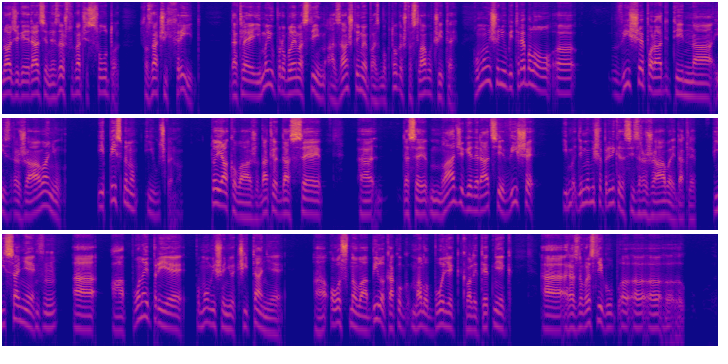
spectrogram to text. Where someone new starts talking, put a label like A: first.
A: Mlađe generacije ne znaju što znači sultan, što znači hrid. Dakle, imaju problema s tim. A zašto imaju? Pa zbog toga što slabo čitaju. Po mom mišljenju bi trebalo uh, više poraditi na izražavanju i pismenom i usmenom. To je jako važno. Dakle, da se, uh, da se mlađe generacije više, ima, da imaju više prilike da se izražavaju. Dakle, pisanje,
B: Mhm.
A: a, a ponajprije, po mom mišljenju, je čitanje a, osnova bilo kakvog malo boljeg, kvalitetnijeg,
